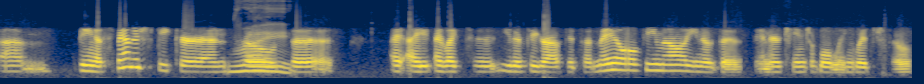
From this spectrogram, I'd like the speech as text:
um, being a Spanish speaker, and so the I, I, I like to either figure out if it's a male or female, you know, the, the interchangeable language. So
